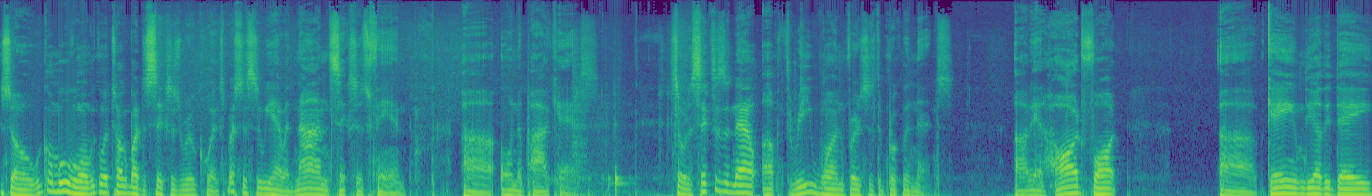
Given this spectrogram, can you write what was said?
So, we're going to move on. We're going to talk about the Sixers real quick, especially since we have a non Sixers fan uh, on the podcast. So the Sixers are now up three one versus the Brooklyn Nets. Uh, they had hard fought uh, game the other day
